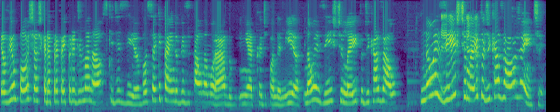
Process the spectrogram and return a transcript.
Eu vi um post, acho que é da prefeitura de Manaus, que dizia: Você que tá indo visitar o namorado em época de pandemia, não existe leito de casal. Não existe leito de casal, gente.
